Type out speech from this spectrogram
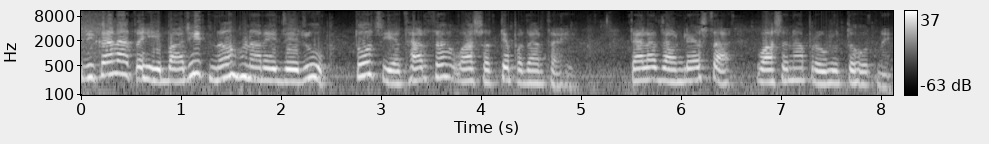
त्रिकालातही बाधित न होणारे जे रूप तोच यथार्थ वा सत्य पदार्थ आहे. त्याला जाणले असता वासना प्रवृत्त होत नाही.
